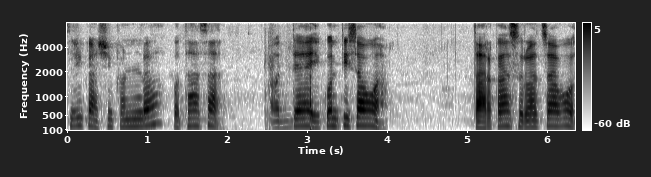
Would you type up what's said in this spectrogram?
श्री काशीखंड कथासार अध्याय एकोणतीसावा. तारकासुराचा वध.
